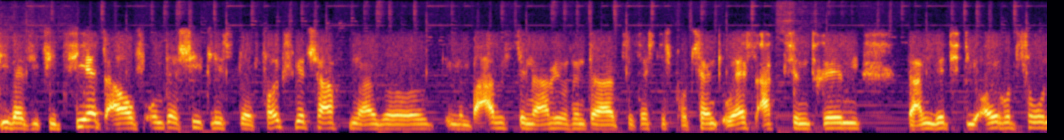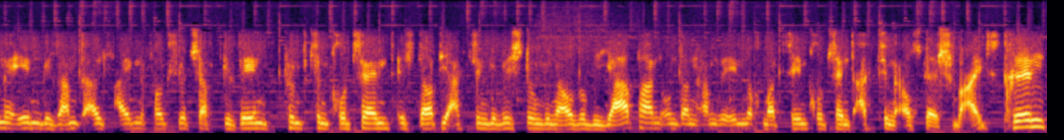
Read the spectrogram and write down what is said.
diversifiziert auf unterschiedlichste Volkswirtschaften. Also in einem Basisszenario sind da zu 60 Prozent US-Aktien drin, dann wird die Eurozone eben gesamt als eigene Volkswirtschaft gesehen. 15 Prozent ist dort die Aktiengewichtung, genauso wie Japan. Und dann haben sie eben nochmal 10 Prozent Aktien aus der Schweiz drin.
